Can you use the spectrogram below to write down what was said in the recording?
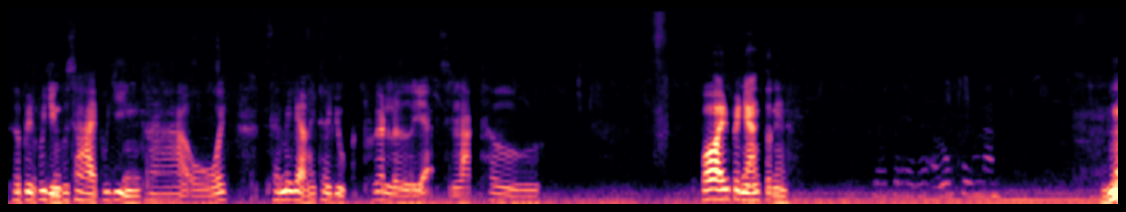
เธอเป็นผู้หญิงผู้ชายผู้หญิงค่ะ โอ้ยฉันไม่อยากให้เธออยู่กับเพื่อนเลยอะฉันรักเธอ บอยมันเป็นหยังตัวนี้นะแล้วแต่เลยเอาลงคุ้มนั่นหึ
